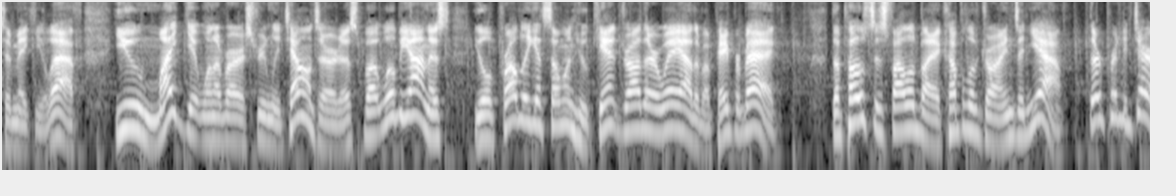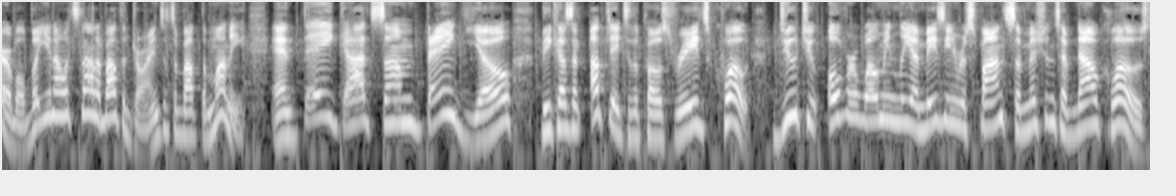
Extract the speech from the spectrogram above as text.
to make you laugh. You might get one of our extremely talented artists, but we'll be honest, you'll probably get someone who can't draw their way out of a paper bag. The post is followed by a couple of drawings, and yeah, they're pretty terrible. But you know, it's not about the drawings, it's about the money. And they got some bank, yo, because an update to the post reads, quote, due to overwhelmingly amazing response, submissions have now closed.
